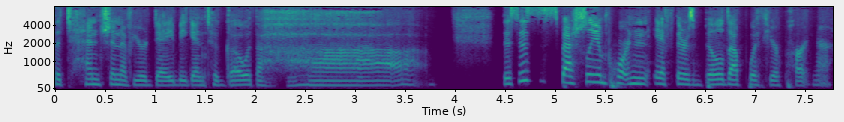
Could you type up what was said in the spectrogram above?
the tension of your day begin to go with a ha. This is especially important if there's buildup with your partner.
